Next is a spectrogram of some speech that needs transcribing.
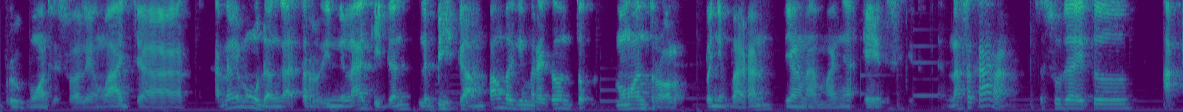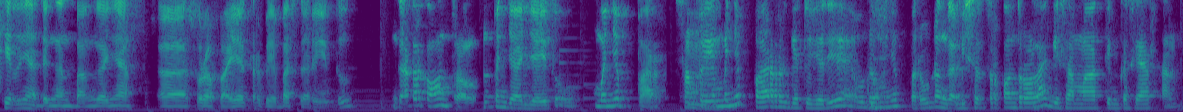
berhubungan seksual yang wajar. Karena memang udah nggak ter ini lagi dan lebih gampang bagi mereka untuk mengontrol penyebaran yang namanya AIDS. Gitu. Nah sekarang sesudah itu akhirnya dengan bangganya eh, Surabaya terbebas dari itu nggak terkontrol. Penjajah itu menyebar sampai menyebar gitu. Jadi udah menyebar udah nggak bisa terkontrol lagi sama tim kesehatan.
